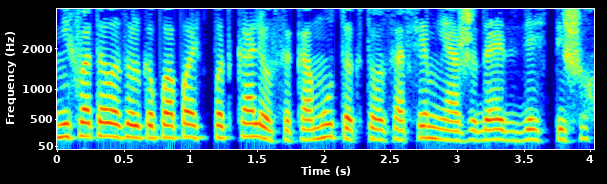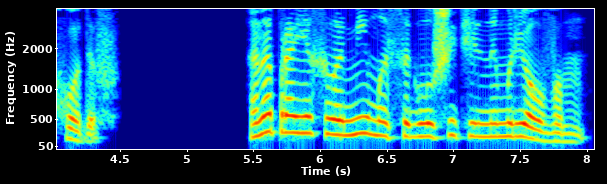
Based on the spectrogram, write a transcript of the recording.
Не хватало только попасть под колеса кому-то, кто совсем не ожидает здесь пешеходов. Она проехала мимо с оглушительным ревом.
